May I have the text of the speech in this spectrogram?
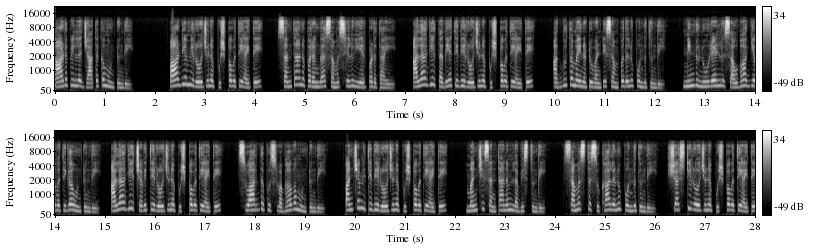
ఆడపిల్ల జాతకం ఉంటుంది. పాడ్యమి రోజున పుష్పవతి అయితే సంతానపరంగా సమస్యలు ఏర్పడతాయి. అలాగే తదేతిది రోజున పుష్పవతి అయితే అద్భుతమైనటువంటి సంపదలు పొందుతుంది. నిండు నూరేళ్ళు సౌభాగ్యవతిగా ఉంటుంది. అలాగే చవితి రోజున పుష్పవతి అయితే స్వార్థపు స్వభావం ఉంటుంది. పంచమితిది రోజున పుష్పవతి అయితే మంచి సంతానం లభిస్తుంది. సమస్త సుఖాలను పొందుతుంది. షష్ఠి రోజున పుష్పవతి అయితే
